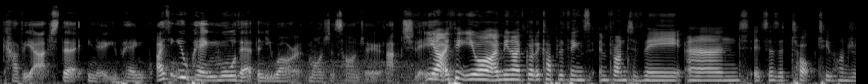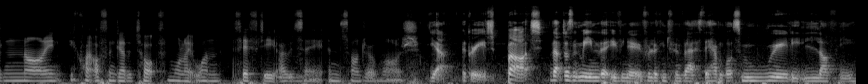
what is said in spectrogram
caveat. That you know, you're paying. I think you're paying more there than you are at Maje and Sandro. Actually. Yeah, I think you are. I mean, I've got a couple of things in front of me, and it says a top 209. You quite often get a top for more like 150, I would say, in Sandro and Yeah, agreed. But that doesn't mean that if you know if you're looking to invest, they haven't got some really lovely,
